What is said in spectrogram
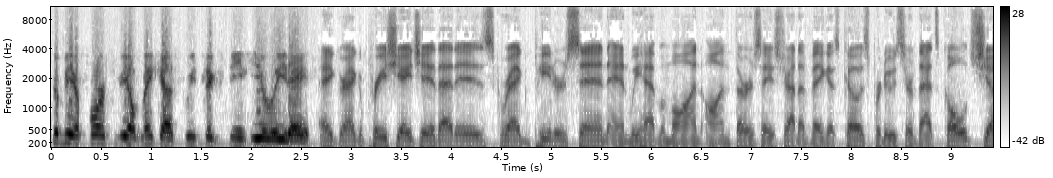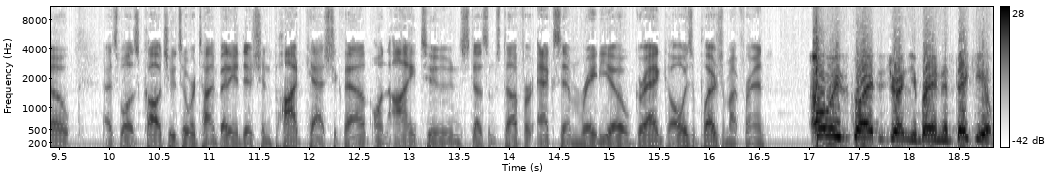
could be a force to be able to make a Sweet 16 Elite Eight. Hey, Greg, appreciate you. That is Greg Peterson, and we have him on on Thursday. Strata Vegas Coast, producer of That's Gold Show, as well as College Hoops Overtime Betting Edition podcast. Check that out on iTunes. Does some stuff for XM Radio. Greg, always a pleasure, my friend. Always glad to join you, Brandon. Thank you.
